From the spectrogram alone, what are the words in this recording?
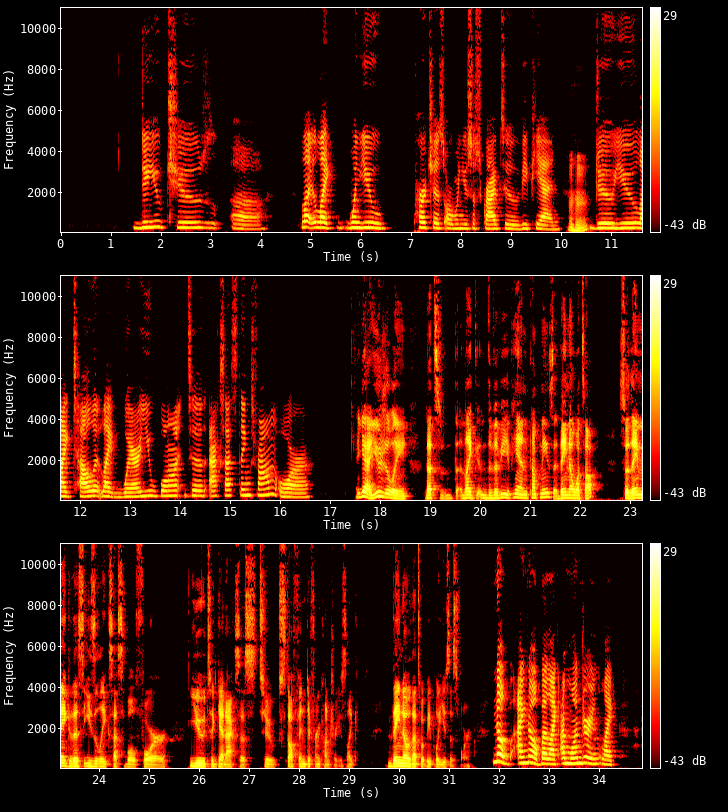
Do you choose uh like like when you purchase or when you subscribe to VPN, Mm-hmm. do you like tell it like where you want to access things from or Yeah, usually that's like the VPN companies, they know what's up. So they make this easily accessible for you to get access to stuff in different countries. Like they know that's what people use this for. No, I know, but like I'm wondering like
